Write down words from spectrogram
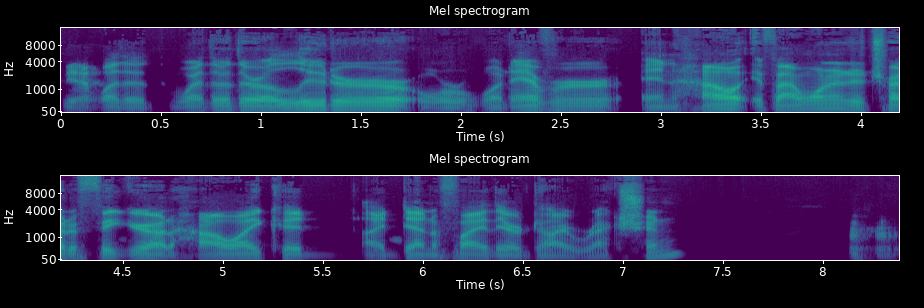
Yeah. Whether whether they're a looter or whatever, and how if I wanted to try to figure out how I could identify their direction, Mhm.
